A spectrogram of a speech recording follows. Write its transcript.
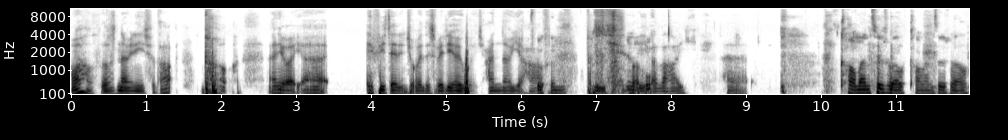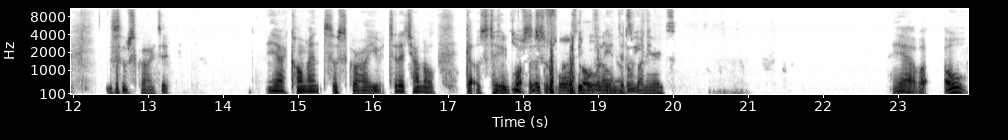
Well, there was no need for that. But anyway, uh, if you did enjoy this video, which I know you have, Fucking please No. leave a like, uh, comment as well. Comment as well. subscribe to. Yeah, comment, subscribe to the channel. Get us to what's the like subscribe goal for the end of the week? Yeah, well, oh,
